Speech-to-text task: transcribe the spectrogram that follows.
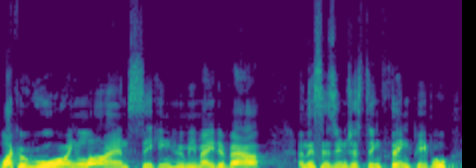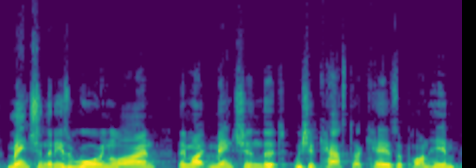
like a roaring lion seeking whom he may devour. And this is an interesting thing. People mention that he's a roaring lion. They might mention that we should cast our cares upon him.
